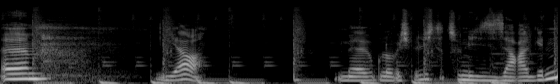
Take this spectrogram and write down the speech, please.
Ähm, ja. Mehr, glaube ich, will ich dazu nicht sagen.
